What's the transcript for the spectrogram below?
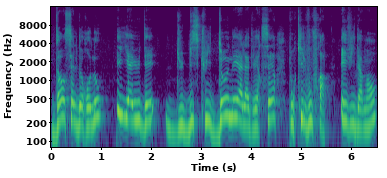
dans celle de Renault, il y a eu des, du biscuit donné à l'adversaire pour qu'il vous frappe évidemment,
